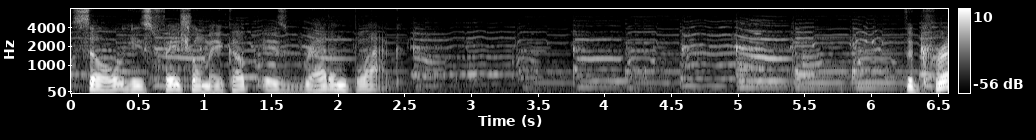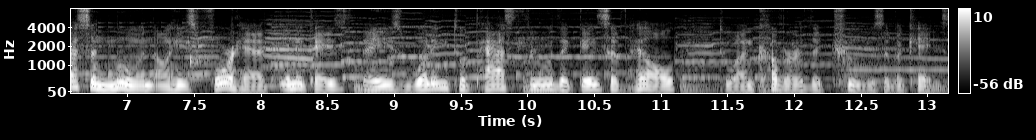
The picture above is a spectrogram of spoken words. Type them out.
so his facial makeup is red and black. The crescent moon on his forehead indicates that he is willing to pass through the gates of hell to uncover the truth of a case.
